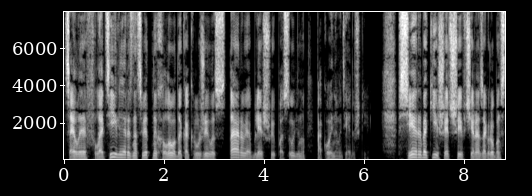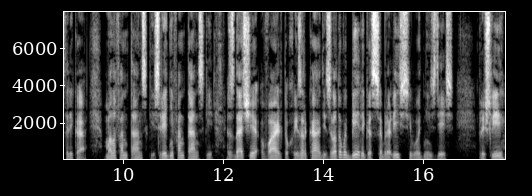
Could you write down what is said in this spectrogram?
Целая флотилия разноцветных лодок окружила старую облезшую посудину покойного дедушки. Все рыбаки, шедшие вчера за гробом старика, малофонтанские, среднефонтанские, с дачи Вальтуха, из Аркадии, Золотого берега собрались сегодня здесь. Пришли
